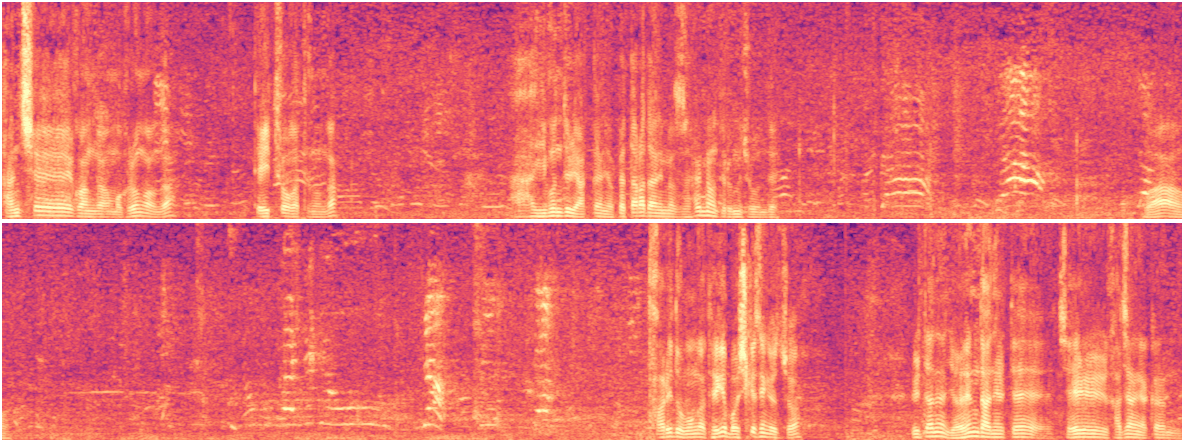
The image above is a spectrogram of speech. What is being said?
단체 관광 뭐 그런 건가? 데이 투어 같은 건가? 아 이분들 약간 옆에 따라다니면서 설명 들으면 좋은데 와우 다리도 뭔가 되게 멋있게 생겼죠 일단은 여행 다닐 때 제일 가장 약간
